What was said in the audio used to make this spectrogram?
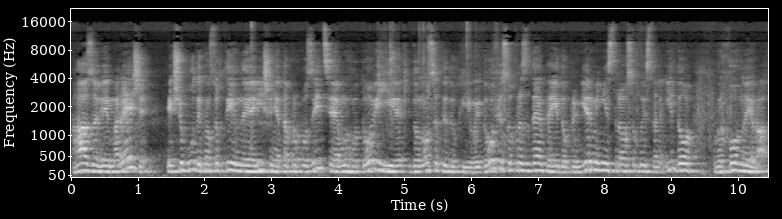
газові мережі. Якщо буде конструктивне рішення та пропозиція, ми готові її доносити до Києва і до офісу президента, і до прем'єр-міністра особисто, і до Верховної Ради.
